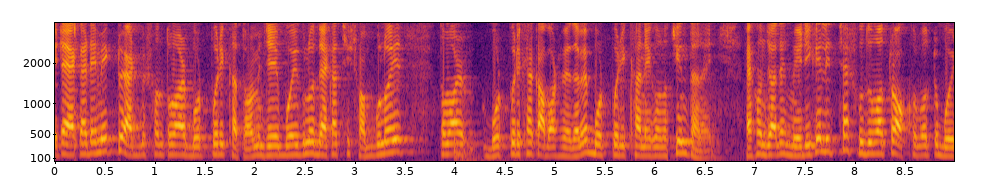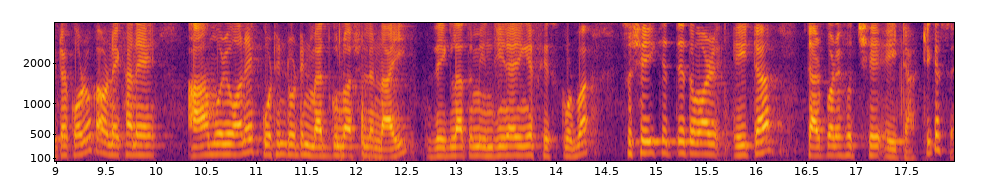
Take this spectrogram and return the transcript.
এটা একাডেমিক টু অ্যাডমিশন তোমার বোর্ড পরীক্ষা। তো আমি যে বইগুলো দেখাচ্ছি, সবগুলোই তোমার বোর্ড পরীক্ষা কাবার হয়ে যাবে বোর্ড পরীক্ষা নিয়ে কোনো চিন্তা নাই। এখন যাদের মেডিকেল ইচ্ছা, শুধুমাত্র অক্ষরপত্র বইটা করো, কারণ এখানে আহামরি অনেক কঠিন টঠিন ম্যাথগুলো আসলে নাই, যেগুলো তুমি ইঞ্জিনিয়ারিংয়ে ফেস করবা। সো সেই ক্ষেত্রে তোমার এইটা, তারপরে হচ্ছে এইটা, ঠিক আছে?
